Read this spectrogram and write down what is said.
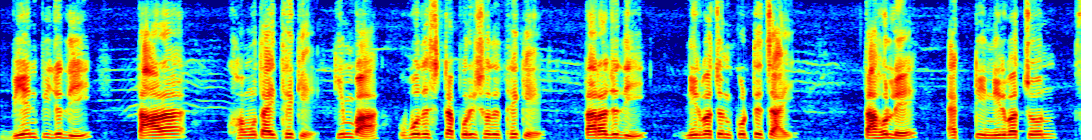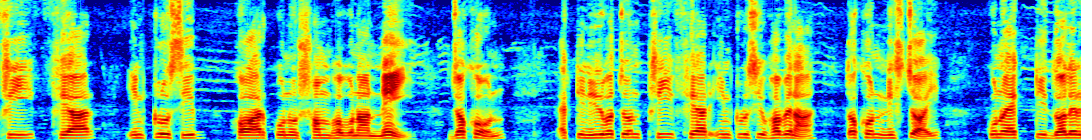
বিএনপি যদি তারা ক্ষমতায় থেকে কিংবা উপদেষ্টা পরিষদে থেকে তারা যদি নির্বাচন করতে চায় তাহলে একটি নির্বাচন ফ্রি, ফেয়ার, ইনক্লুসিভ হওয়ার কোনো সম্ভাবনা নেই। যখন একটি নির্বাচন ফ্রি, ফেয়ার, ইনক্লুসিভ হবে না, তখন নিশ্চয় কোনো একটি দলের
